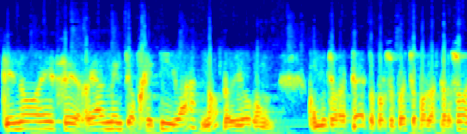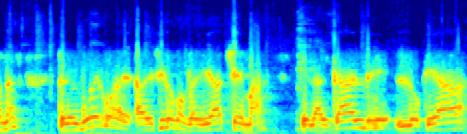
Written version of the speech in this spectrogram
que no es eh, realmente objetiva, ¿no? Lo digo con, mucho respeto, por supuesto, por las personas, pero vuelvo a, decirlo con claridad, Chema, el alcalde lo que ha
